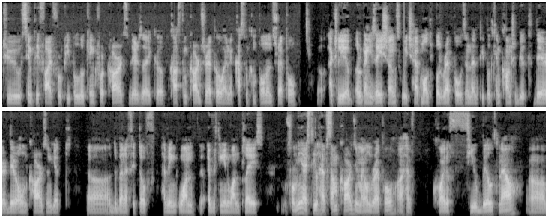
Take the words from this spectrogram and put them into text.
to simplify for people looking for cards. There's like a custom cards repo and a custom components repo actually uh, organizations which have multiple repos and then people can contribute their their own cards and get uh, the benefit of having one everything in one place. For me i still have some cards in my own repo. I have quite a few built now uh,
